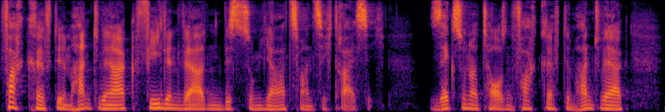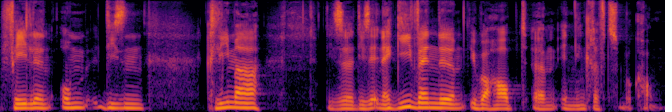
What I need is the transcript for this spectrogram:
Fachkräfte im Handwerk fehlen werden bis zum Jahr 2030. 600.000 Fachkräfte im Handwerk fehlen, um diesen Klima, diese, diese Energiewende überhaupt ähm, in den Griff zu bekommen.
